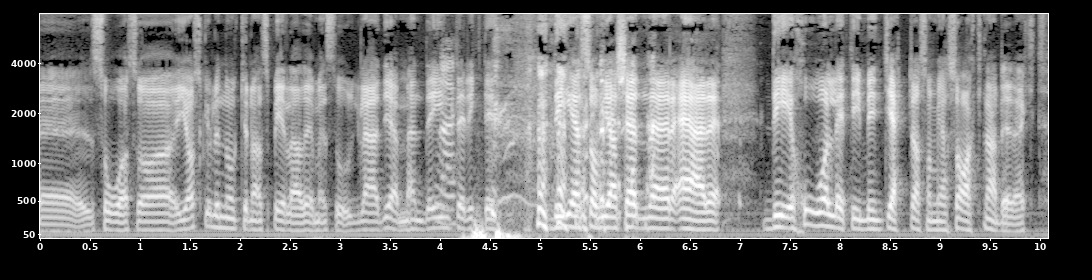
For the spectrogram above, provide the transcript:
eh, så, så jag skulle nog kunna spela det med stor glädje. Men det är Nej. inte riktigt det som jag känner är det hålet i mitt hjärta som jag saknar direkt.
